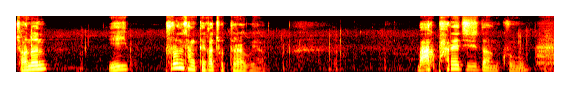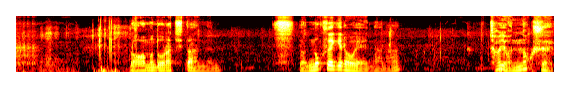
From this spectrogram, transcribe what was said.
저는 이 푸른 상태가 좋더라고요 막 파래지지도 않고 너무 노랗지도 않는 연녹색이라고 해야 되나 저 연녹색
